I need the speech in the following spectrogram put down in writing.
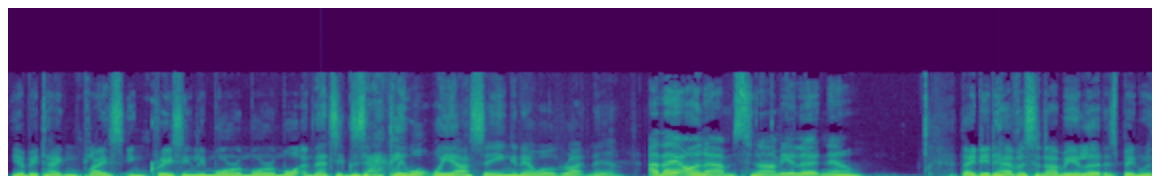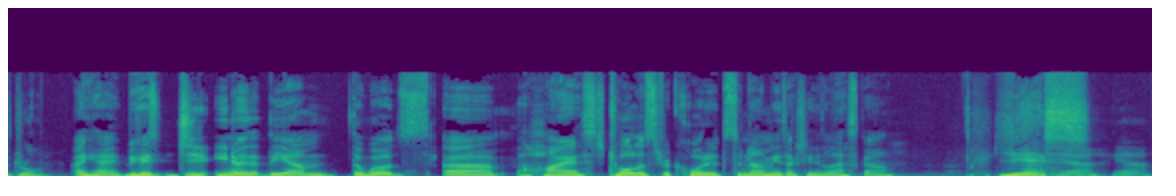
you know be taking place increasingly more and more and more, and that's exactly what we are seeing in our world right now. Are they on um, tsunami alert now? They did have a tsunami alert; it's been withdrawn. Okay, because do you, you know that the um the world's um highest, tallest recorded tsunami is actually in Alaska. Yes, yeah.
